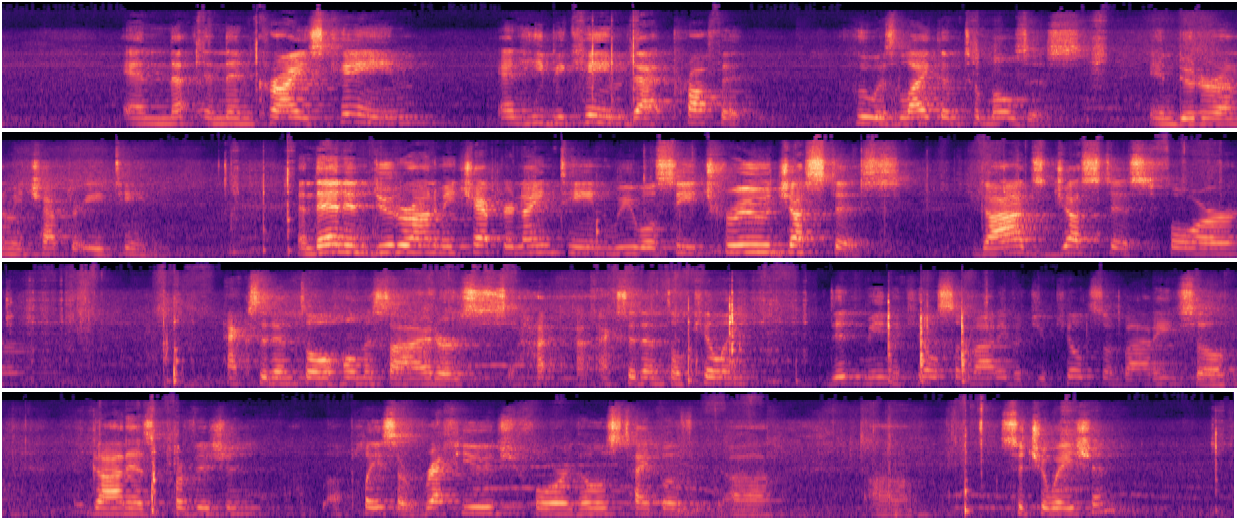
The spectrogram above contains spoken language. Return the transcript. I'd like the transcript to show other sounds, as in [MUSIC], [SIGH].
And, and then Christ came and he became that prophet who was like unto Moses in Deuteronomy chapter 18. And then in Deuteronomy chapter 19, we will see true justice, God's justice for accidental homicide or accidental killing. Didn't mean to kill somebody, but you killed somebody. So God has provision, a place of refuge for those type of uh, um, situation.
